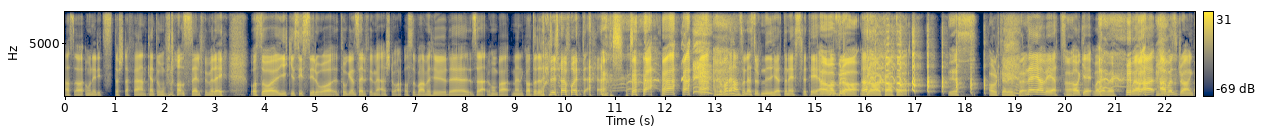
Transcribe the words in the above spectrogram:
alltså, hon är ditt största fan, kan inte hon få ta en selfie med dig? Och så gick ju Sissi då och tog en selfie med Ernst då och så bara, men hur, det, sådär, hon bara, men Kato det där, det där var inte Ernst. Då var det han som läste upp nyheterna i SVT. ja ser- bra, bra Kato. Yes, orkar inte. Nej, jag vet. Ja. Okej, whatever. Well, I, I was drunk.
